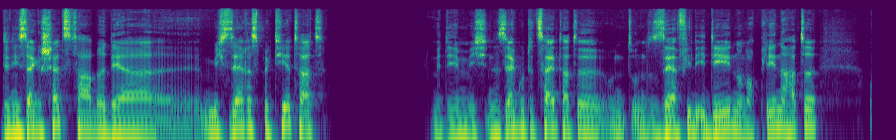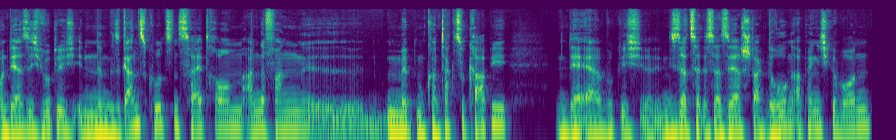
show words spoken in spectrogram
den ich sehr geschätzt habe, der äh, mich sehr respektiert hat, mit dem ich eine sehr gute Zeit hatte und, und sehr viele Ideen und auch Pläne hatte. Und der sich wirklich in einem ganz kurzen Zeitraum angefangen äh, mit dem Kontakt zu Kapi, in der er wirklich, äh, in dieser Zeit ist er sehr stark drogenabhängig geworden.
